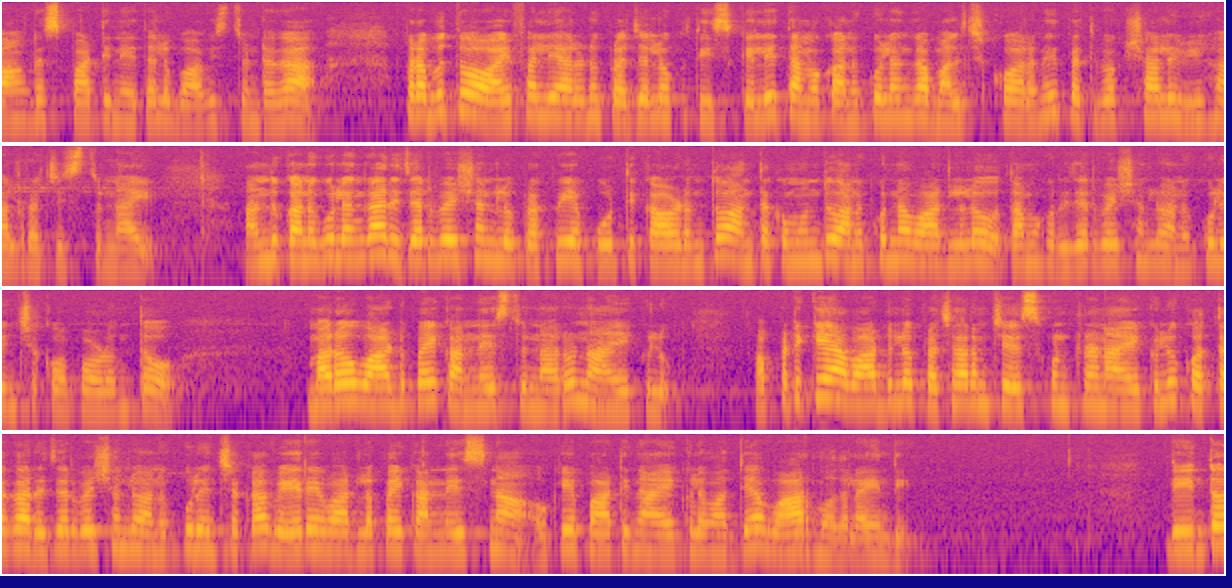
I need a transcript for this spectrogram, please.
కాంగ్రెస్ పార్టీ నేతలు భావిస్తుండగా ప్రభుత్వ వైఫల్యాలను ప్రజల్లోకి తీసుకెళ్ళి తమకు అనుకూలంగా మలుచుకోవాలని ప్రతిపక్షాలు వ్యూహాలు రచిస్తున్నాయి. అందుకు అనుగుణంగా రిజర్వేషన్లు ప్రక్రియ పూర్తి కావడంతో అంతకుముందు అనుకున్న వార్డులలో తమకు రిజర్వేషన్లు అనుకూలించకపోవడంతో మరో వార్డుపై కన్నేస్తున్నారు నాయకులు. అప్పటికే ఆ వార్డులో ప్రచారం చేసుకుంటున్న నాయకులు కొత్తగా రిజర్వేషన్లు అనుకూలించక వేరే వార్డులపై కన్నేసిన ఒకే పార్టీ నాయకుల మధ్య వార్ మొదలైంది. దీంతో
